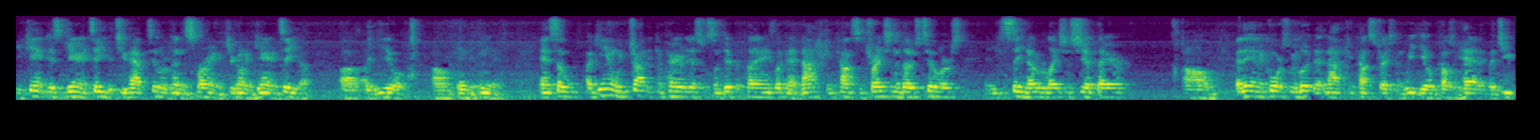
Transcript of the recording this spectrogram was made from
You can't just guarantee that you have tillers in the spring that you're going to guarantee a, a, a yield um, in the end. And so again, we tried to compare this with some different things, looking at nitrogen concentration of those tillers, and you can see no relationship there. Um, and then, of course, we looked at nitrogen concentration and wheat yield because we had it, but you,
